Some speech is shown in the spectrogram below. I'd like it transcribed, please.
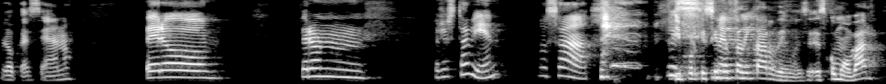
lo que sea, ¿no? Pero, pero, mm, pero está bien. O sea, ¿Y pues, por qué cierra fui. tan tarde? Es como bar.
